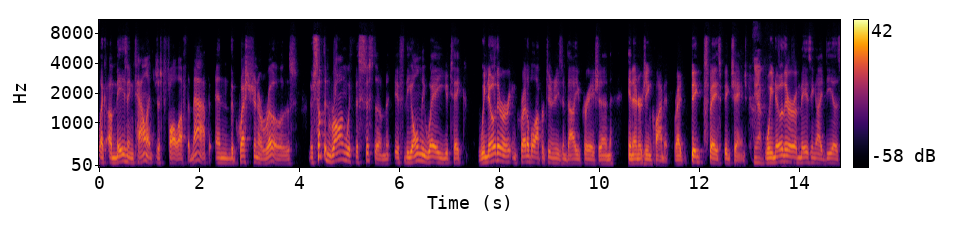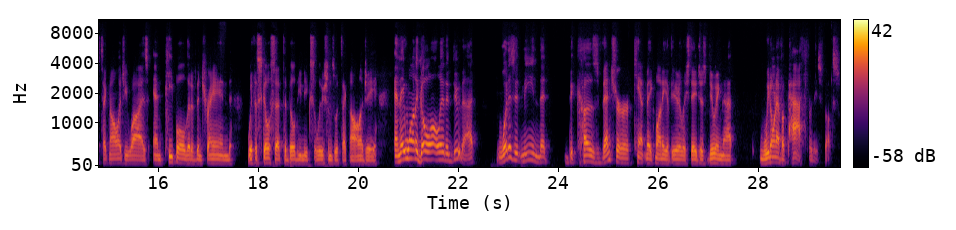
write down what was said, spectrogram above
like amazing talent just fall off the map. And the question arose there's something wrong with the system if the only way you take we know there are incredible opportunities in value creation in energy and climate, right? Big space, big change. Yeah. We know there are amazing ideas technology wise and people that have been trained with a skill set to build unique solutions with technology. And they want to go all in and do that. What does it mean that because venture can't make money at the early stages doing that, we don't have a path for these folks?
